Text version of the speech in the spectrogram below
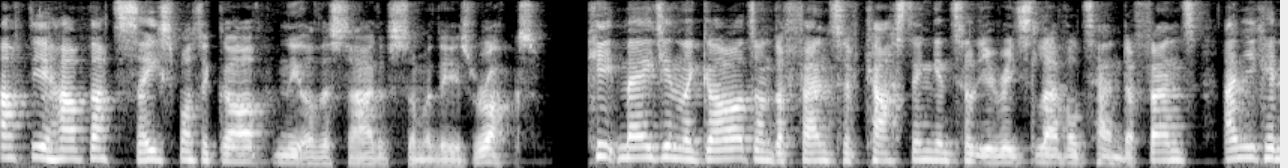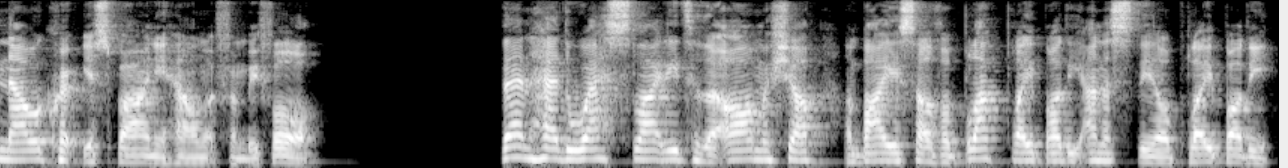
After you have that, safe spot a guard from the other side of some of these rocks. Keep maging the guards on defensive casting until you reach level 10 defense, and you can now equip your spiny helmet from before. Then head west slightly to the armor shop and buy yourself a black plate body and a steel plate body.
